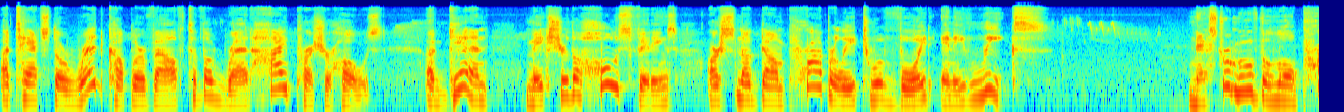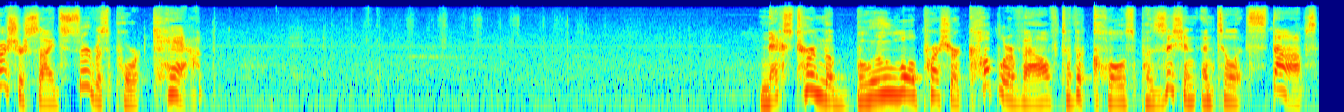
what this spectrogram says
Attach the red coupler valve to the red high pressure hose. Again, make sure the hose fittings are snugged down properly to avoid any leaks. Next, remove the low pressure side service port cap. Next, turn the blue low pressure coupler valve to the closed position until it stops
